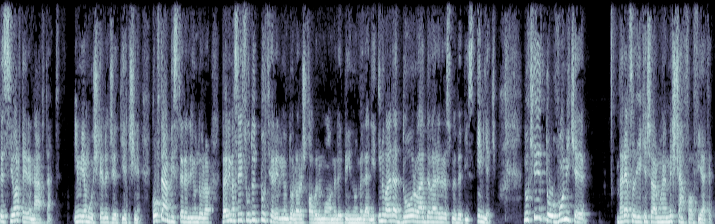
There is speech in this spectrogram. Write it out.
بسیار غیر نقدند. این یه مشکل جدی چینه. گفتم 20 تریلیون دلار ولی مثلا این حدود 2 تریلیون دلارش قابل معامله بین المللی اینو بعد از دور بعد ببره برسونه به 20 این یک. نکته دومی که برای اقتصاد یک کشور مهمه شفافیته.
